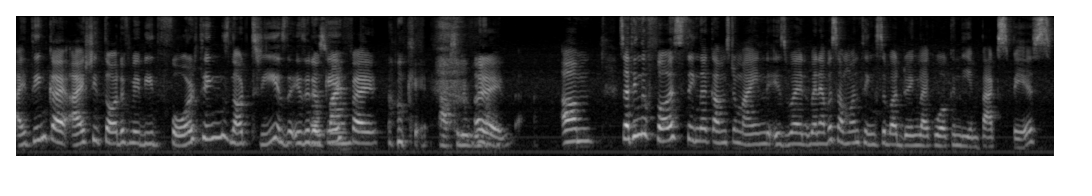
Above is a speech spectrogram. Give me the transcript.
I think I, I actually thought of maybe four things, not three. Is it, is it That's okay if. I? Okay, Absolutely all fine. right. Um, so I think the first thing that comes to mind is when whenever someone thinks about doing like work in the impact space,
